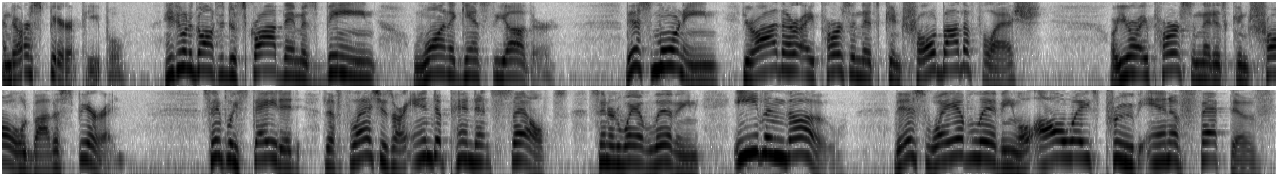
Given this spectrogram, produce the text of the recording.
and there are spirit people. He's going to go on to describe them as being one against the other. This morning, you're either a person that's controlled by the flesh or you're a person that is controlled by the spirit. Simply stated, the flesh is our independent self centered way of living, even though this way of living will always prove ineffective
